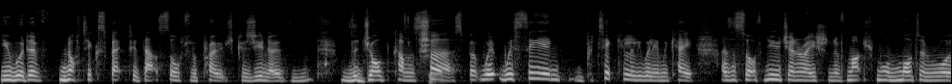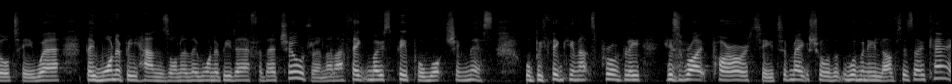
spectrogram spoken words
you would have not expected that sort of approach because, you know, the job comes first. But we're, we're seeing, particularly William and Kate, as a sort of new generation of much more modern royalty where they want to be hands on and they want to be there for their children. And I think most people watching this will be thinking that's probably his right priority to make sure that the woman he loves is okay.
